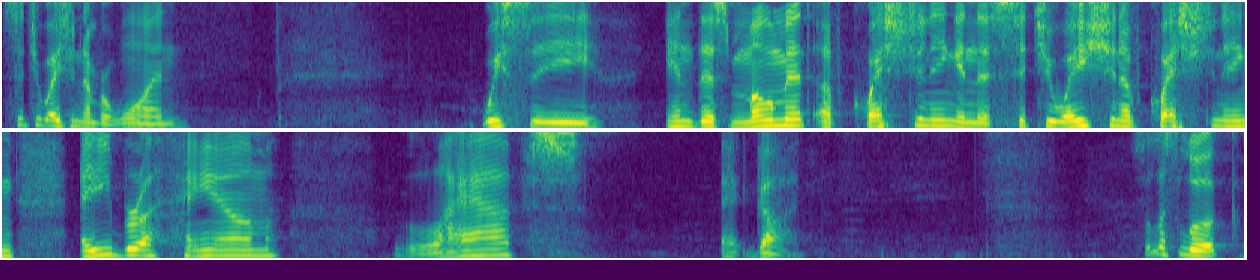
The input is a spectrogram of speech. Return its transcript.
Situation number one, we see in this moment of questioning, in this situation of questioning, Abraham laughs at God. So let's look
